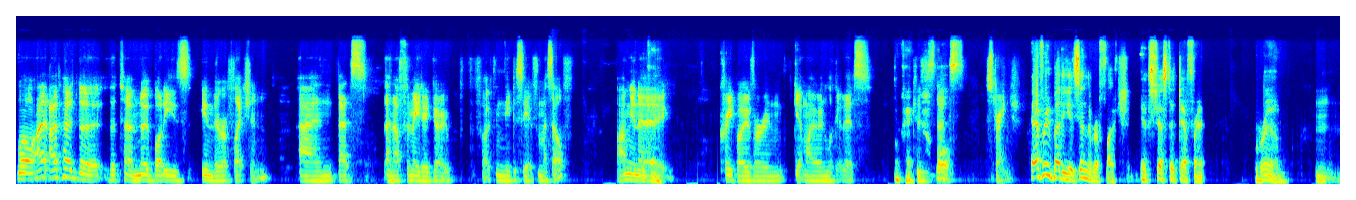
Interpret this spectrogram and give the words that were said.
Well, I, I've heard the the term "no bodies in the reflection," and that's enough for me to go. Fucking need to see it for myself. I'm gonna Okay. creep over and get my own look at this Okay. because Well- that's strange. Everybody is in the reflection. It's just a different room. Hmm.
